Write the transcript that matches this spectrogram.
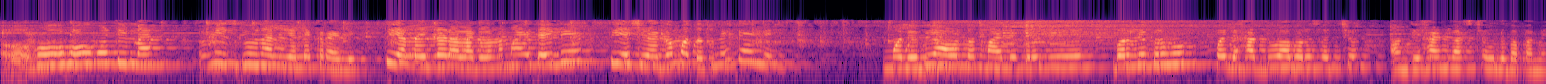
हो हो गोंडीन मा. मीच घेऊन आली या लेकरायले. तू याला लढा लागला ना माय द्यायले ती याशिवाय गमतच नाही द्यायले मले बी आवडतात माय लेकर हे. बरं लेकर हो. पहिले हात धुवा बरं स्वच्छ. आणि ते हँडवॉश ठेवलं बापा मी.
